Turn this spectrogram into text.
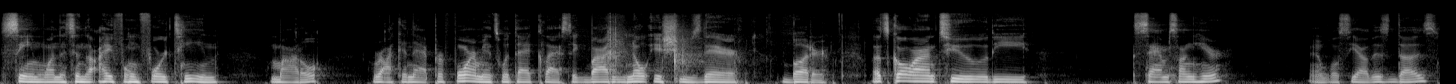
same one that's in the iPhone 14 model, rocking that performance with that classic body. No issues there, butter. Let's go on to the Samsung here, and we'll see how this does.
